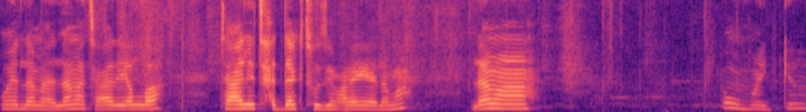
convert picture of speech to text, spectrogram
وين لما؟ لما تعالي يلا. تعالي اتحداك تفوزين علي يا لما. لما. اوه ماي جاد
